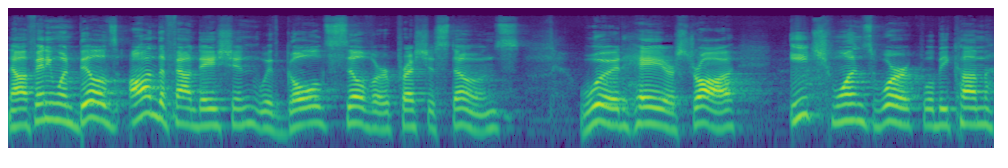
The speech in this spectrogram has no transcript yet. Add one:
Now, if anyone builds on the foundation with gold, silver, precious stones, wood, hay, or straw, each one's work will become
